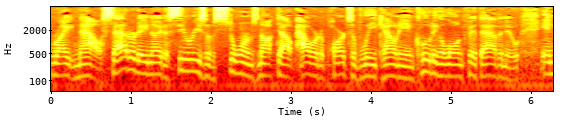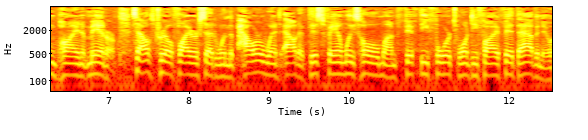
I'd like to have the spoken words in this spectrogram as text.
right now. Saturday night, a series of storms knocked out power to parts of Lee County, including along Fifth Avenue in Pine Manor. South Trail Fire said when the power went out at this family's home on 5425 Fifth Avenue,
